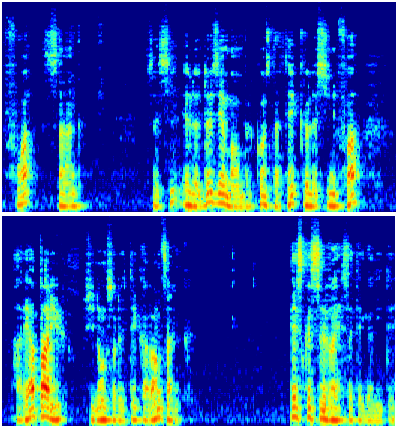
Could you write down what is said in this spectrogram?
fois 5. Ceci est le deuxième membre. Constatez que le signe fois a réapparu, sinon ça aurait été 45. Est-ce que c'est vrai cette égalité?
